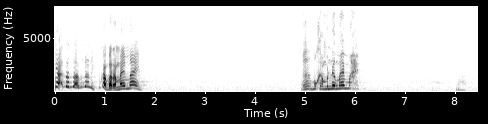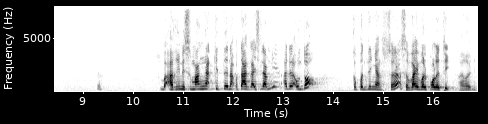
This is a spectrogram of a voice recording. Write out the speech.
ingat tuan-tuan benda ni. Bukan barang main-main. Ya, bukan benda main-main. Ya. Sebab hari ni semangat kita nak pertahankan Islam ni adalah untuk kepentingan survival politik hari ni.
